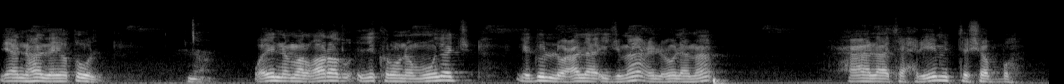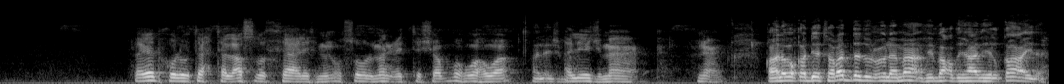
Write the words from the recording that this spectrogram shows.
لأن هذا يطول. نعم. وإنما الغرض ذكر نموذج يدل على إجماع العلماء على تحريم التشبه. فيدخل تحت الأصل الثالث من أصول منع التشبه وهو الإجماع. الإجماع. نعم. قال وقد يتردد العلماء في بعض هذه القاعدة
